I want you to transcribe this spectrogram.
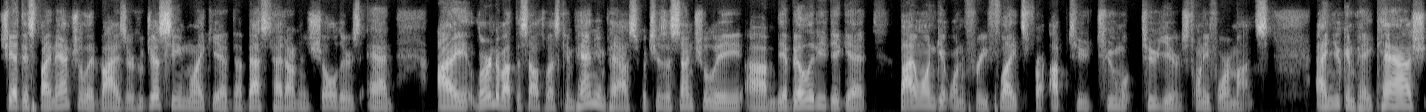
she had this financial advisor who just seemed like he had the best head on his shoulders. And I learned about the Southwest Companion Pass, which is essentially um, the ability to get buy one, get one free flights for up to two, two years, 24 months. And you can pay cash.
